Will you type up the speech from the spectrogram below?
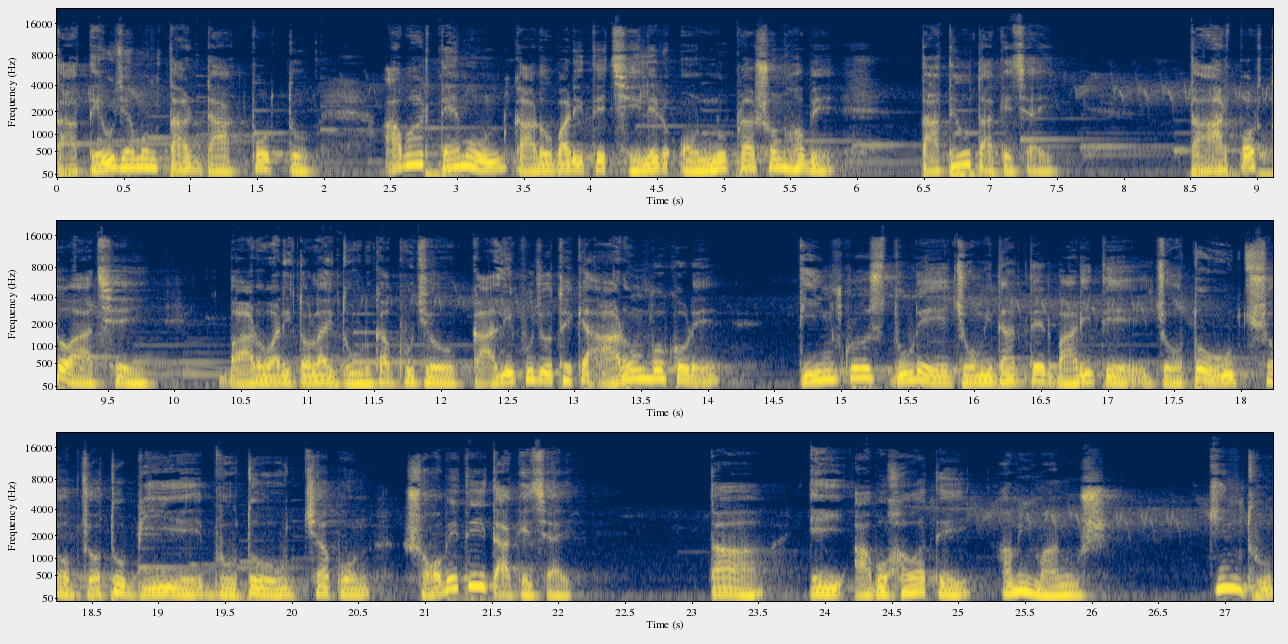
তাতেও যেমন তার ডাক পড়তো, আবার তেমন কারও বাড়িতে ছেলের অন্নপ্রাশন হবে, তাতেও তাকে চাই। তারপর তো আছেই বারোয়ারি তলায় দুর্গা পুজো কালী পুজো থেকে আরম্ভ করে তিন ক্রোশ দূরে জমিদারদের বাড়িতে যত উৎসব, যত বিয়ে, ব্রত, উদযাপন, সবেতেই তাকে চাই। তা এই আবহাওয়াতেই আমি মানুষ। কিন্তু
